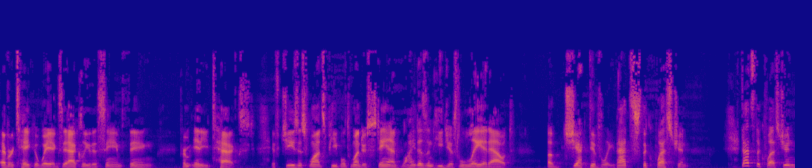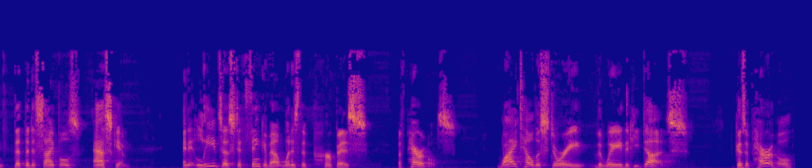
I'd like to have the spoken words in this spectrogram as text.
ever take away exactly the same thing from any text. If Jesus wants people to understand, why doesn't he just lay it out objectively? That's the question. That's the question that the disciples ask him. And it leads us to think about what is the purpose of parables. Why tell the story the way that he does? Because a parable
